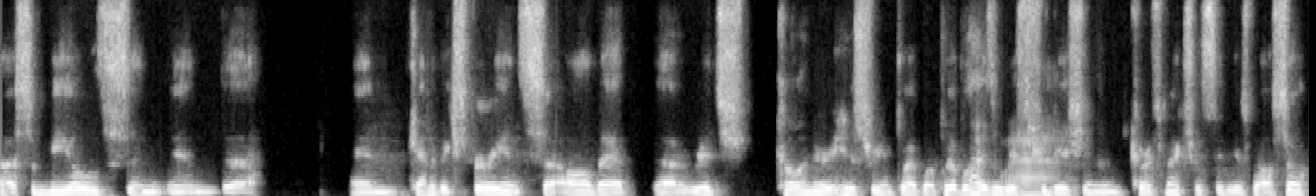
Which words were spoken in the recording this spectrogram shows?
uh, some meals and and uh, and kind of experience all that rich culinary history in Puebla. Puebla has a rich wow. tradition, and of course, Mexico City as well. So,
